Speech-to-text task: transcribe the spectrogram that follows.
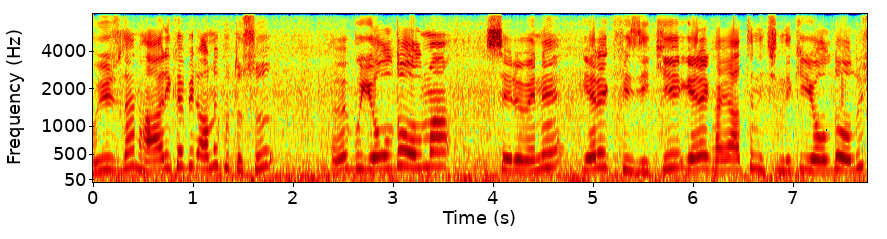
Bu yüzden harika bir anı kutusu ve bu yolda olma serüveni gerek fiziki gerek hayatın içindeki yolda oluş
